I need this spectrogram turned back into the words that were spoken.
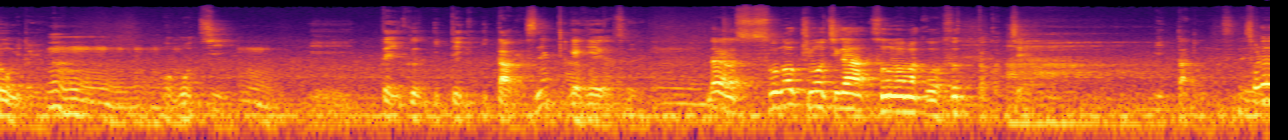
興味というか、を持ち、っていくいっていくったわけですね。劇映画作る。だからその気持ちがそのままこうふっとこっちへ行ったと思うんですね。それ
